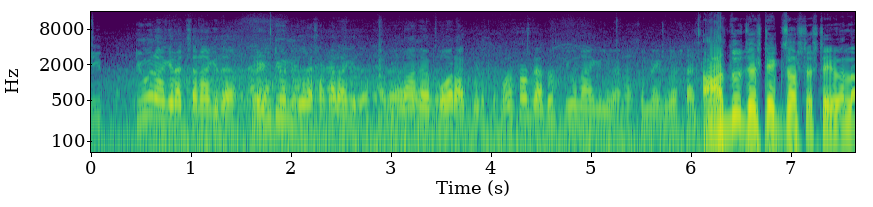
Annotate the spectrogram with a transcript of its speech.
ಈ ಟ್ಯೂನ್ ಆಗಿರೋ ಚೆನ್ನಾಗಿದೆ. ಬ್ರೆಂಟ್ ಟ್ಯೂನ್ ಇದ್ರೆ ಸಕ್ಕದಾಗಿದೆ ಇಲ್ಲ ಅಂದ್ರೆ ಬೋರ್ ಆಗ್ಬಿಡುತ್ತೆ. ಮೋಸ್ಟ್ ಆಫ್ ಅದು ಟ್ಯೂನ್ ಆಗಿಲ್ವೇನೋ ಸುಮ್ಮನೆ ಎಕ್ಸಾಸ್ಟ್ ಆಗಿ ಅದು ಜಸ್ಟ್ ಎಕ್ಸಾಸ್ಟ್ ಅಷ್ಟೇ ಇವೆಲ್ಲ.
